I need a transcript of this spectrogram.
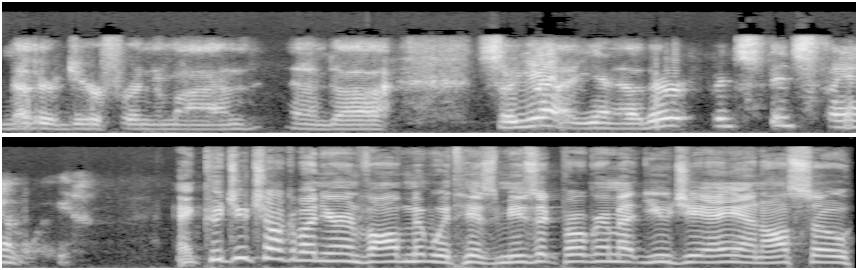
another dear friend of mine. And uh, so yeah, you know, they're it's it's family. And could you talk about your involvement with his music program at UGA and also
